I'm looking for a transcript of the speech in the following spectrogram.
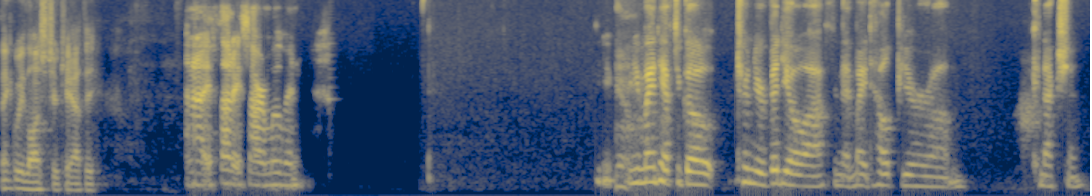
I think we lost you, Kathy. and I thought I saw her moving. You, Yeah. you might have to go turn your video off and that might help your um, connection.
